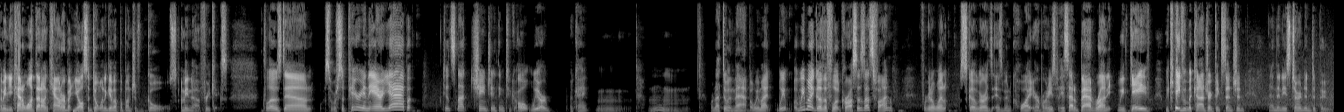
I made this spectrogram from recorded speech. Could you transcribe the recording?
I mean, you kind of want that on counter, but you also don't want to give up a bunch of goals. I mean, uh, free kicks. Close down. So we're superior in the air, yeah, but let's not change anything too. Oh, we are okay. Mm. Mm. We're not doing that, but we might we we might go the float crosses. That's fine we're gonna win, Skovgaard has been quite airborne. He's he's had a bad run. We gave we gave him a contract extension, and then he's turned into poo.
